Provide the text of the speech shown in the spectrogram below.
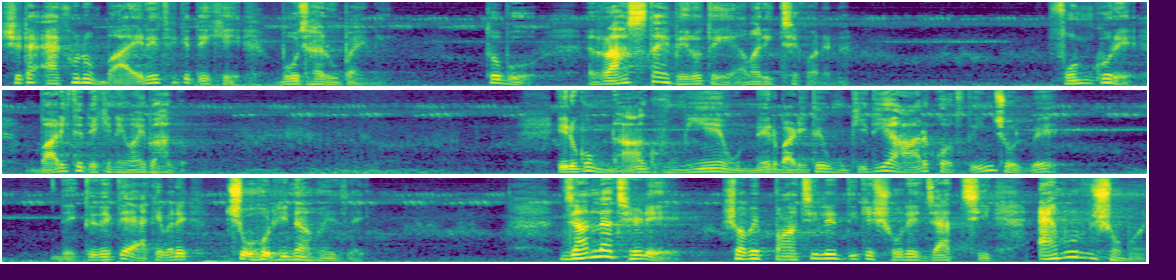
সেটা এখনও বাইরে থেকে দেখে বোঝার উপায় নেই। তবু রাস্তায় বেরোতে আমার ইচ্ছে করে না। ফোন করে বাড়িতে ডেকে নেওয়াই ভালো। এরকম না ঘুমিয়ে অন্যের বাড়িতে উঁকি দিয়ে আর কতদিন চলবে? দেখতে দেখতে একেবারে চোরই না হয়ে যায় জানলা ছেড়ে সবে পাঁচিলের দিকে সরে যাচ্ছি এমন সময়।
